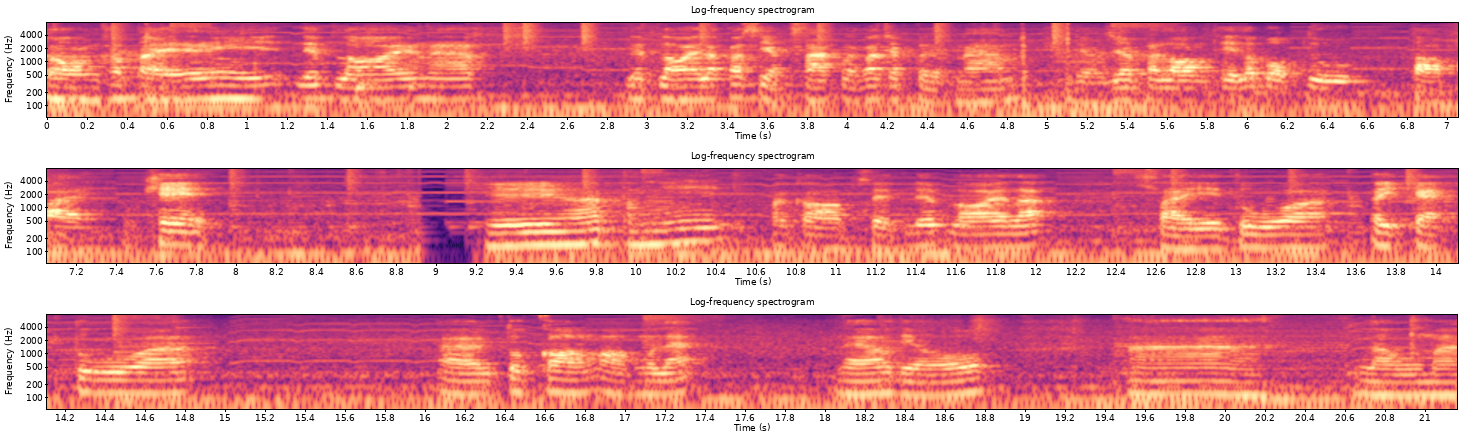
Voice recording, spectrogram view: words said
กองเข้าไปให้เรียบร้อยนะครับ เรียบร้อยแล้วก็เสียบปลั๊กแล้วก็จะเปิดน้ำเดี๋ยวจะมาลองเทระบบดูต่อไป โอเค คครับ ตอนนี้ประกอบเสร็จเรียบร้อยแล้วใส่ตัวไอแกะตัวตัวกรองออกหมดแล้ว แล้วเดี๋ยวเรามา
